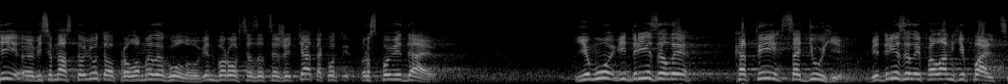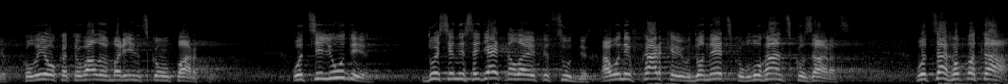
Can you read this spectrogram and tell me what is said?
е, 18 лютого проломили голову. Він боровся за це життя. Так от розповідаю. Йому відрізали кати садюги, відрізали фаланги пальців, коли його катували в Маріїнському парку. Оці люди досі не сидять на лаві підсудних, а вони в Харкові, в Донецьку, в Луганську зараз. Оця гопота.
